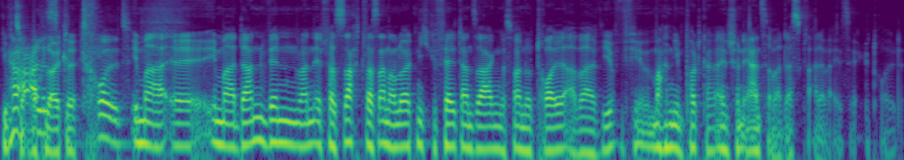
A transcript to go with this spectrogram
gibt es ja auch Leute. getrollt. Immer, äh, immer dann, wenn man etwas sagt, was anderen Leuten nicht gefällt, dann sagen, das war nur Troll, aber wir, wir machen den Podcast eigentlich schon ernst, aber das gerade war jetzt sehr getrollt.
